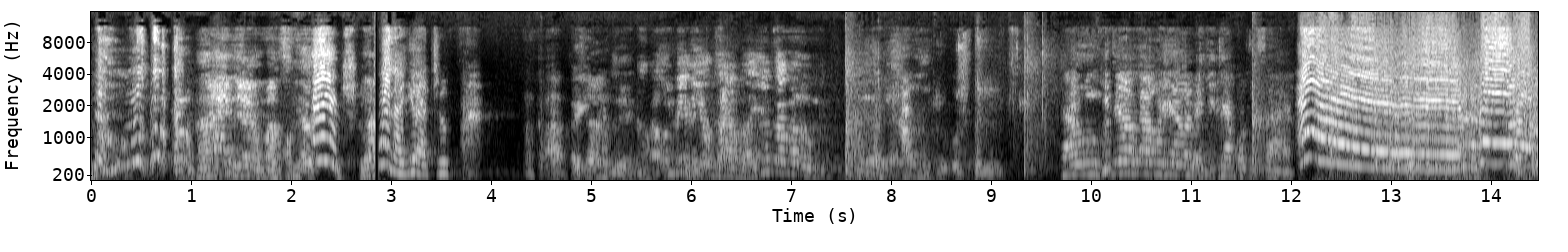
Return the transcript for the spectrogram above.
ha! najua tu Hey!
